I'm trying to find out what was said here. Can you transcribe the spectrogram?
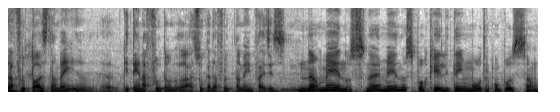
a frutose também, eh, que tem na fruta, o açúcar da fruta também faz isso? Não, menos, né? Menos porque ele tem uma outra composição.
